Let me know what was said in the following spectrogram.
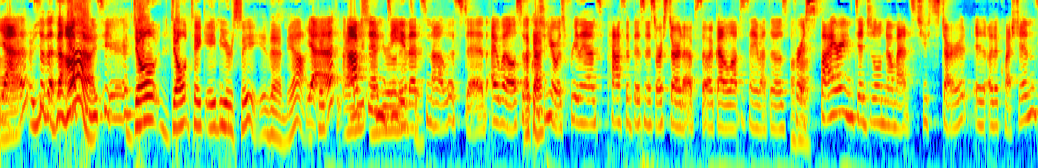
yeah. So the, the yeah. options here. Don't don't take A, B, or C. Then yeah. Yeah. Pick, add, Option add D that's not listed. I will. So the okay. question here was freelance, passive business, or startup. So I've got a lot to say about those. Uh-huh. For aspiring digital nomads to start uh, are the questions.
